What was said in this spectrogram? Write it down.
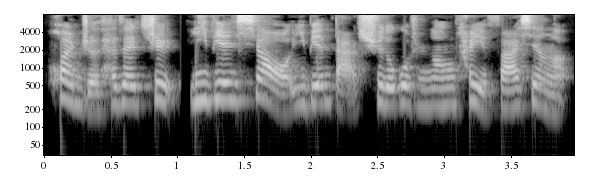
患者他在这一边笑一边打趣的过程当中，他也发现了，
